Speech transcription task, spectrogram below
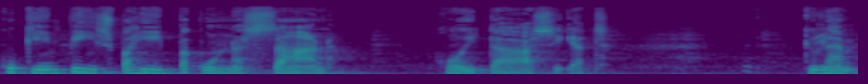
kukin piispa hiippakunnassaan hoitaa asiat. Kyllähän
